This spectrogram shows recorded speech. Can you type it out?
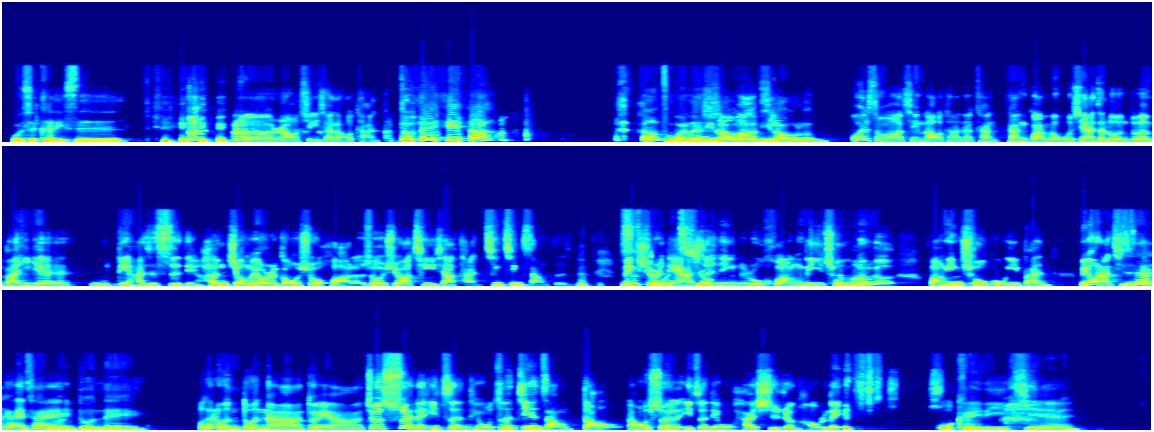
我是克里斯。呃，让我亲一下老谭。对呀、啊，刚怎么了？你老了，你老了。为什么要亲老谭呢？看看官们，我现在在伦敦，半夜五点还是四点，很久没有人跟我说话了，所以我需要亲一下谭，清清嗓子，make sure 等一下声音如黄鹂出那个黄莺出谷一般。没有啦，其实大概才伦敦呢。我在伦敦呐、啊，对啊，就是睡了一整天。我真的今天早上到，然后睡了一整天，我还是人好累。我可以理解。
